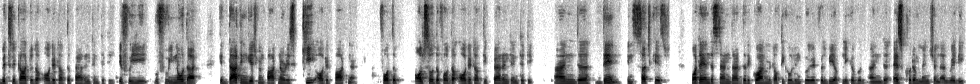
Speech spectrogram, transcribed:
with regard to the audit of the parent entity. If we if we know that okay, that engagement partner is key audit partner for the also the for the audit of the parent entity, and uh, then in such case, what I understand that the requirement of the cooling period will be applicable, and uh, as Khurram mentioned already,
